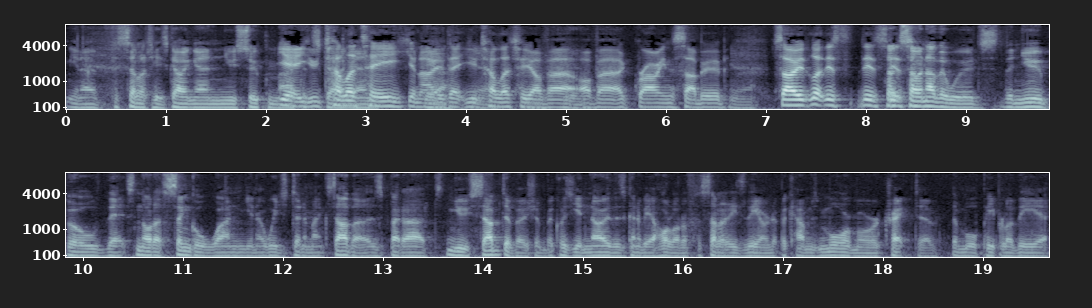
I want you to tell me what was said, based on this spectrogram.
you know, facilities going in. New supermarkets. yeah, utility. You know Yeah, that yeah, utility of a yeah. of a growing suburb. Yeah. So look, there's there's, So, there's so in other words, the new build that's not a single one, you know, wedged in amongst others, but a new subdivision because you know there's going to be a whole lot of facilities there, and it becomes more and more attractive. The more people are there,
